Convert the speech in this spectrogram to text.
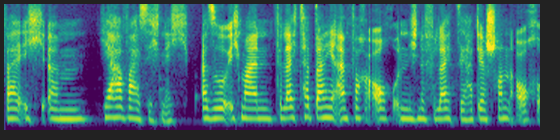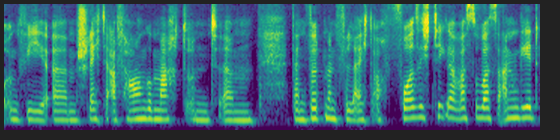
Weil ich, ähm, ja, weiß ich nicht. Also ich meine, vielleicht hat Dani einfach auch, und nicht nur vielleicht, sie hat ja schon auch irgendwie ähm, schlechte Erfahrungen gemacht und ähm, dann wird man vielleicht auch vorsichtiger, was sowas angeht.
